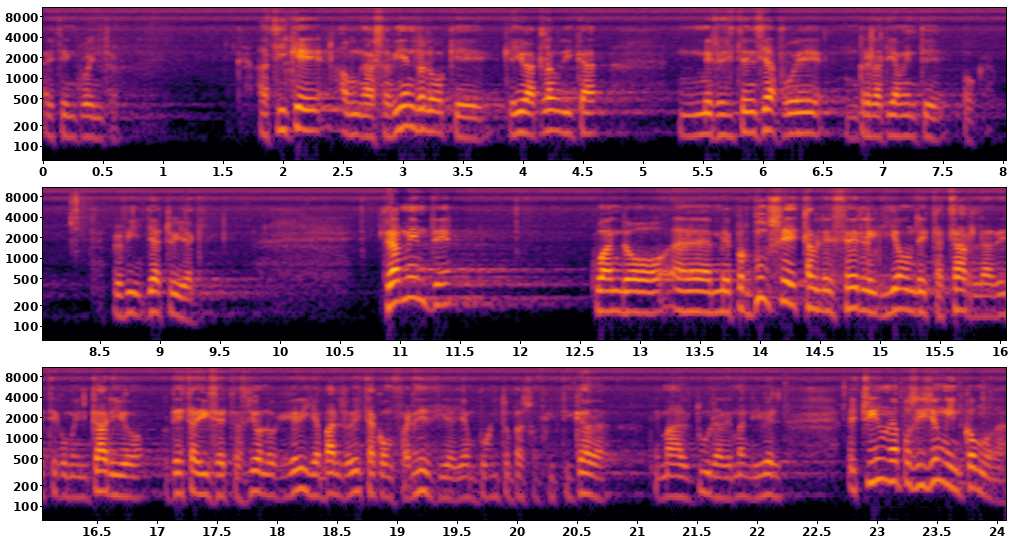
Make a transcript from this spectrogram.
a este encuentro. Así que, aun sabiéndolo que, que iba a claudicar, mi resistencia fue relativamente poca. Pero en fin, ya estoy aquí. Realmente, cuando eh, me propuse establecer el guion de esta charla, de este comentario, de esta disertación, lo que queréis llamarlo, de esta conferencia ya un poquito más sofisticada, de más altura, de más nivel, estoy en una posición incómoda,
